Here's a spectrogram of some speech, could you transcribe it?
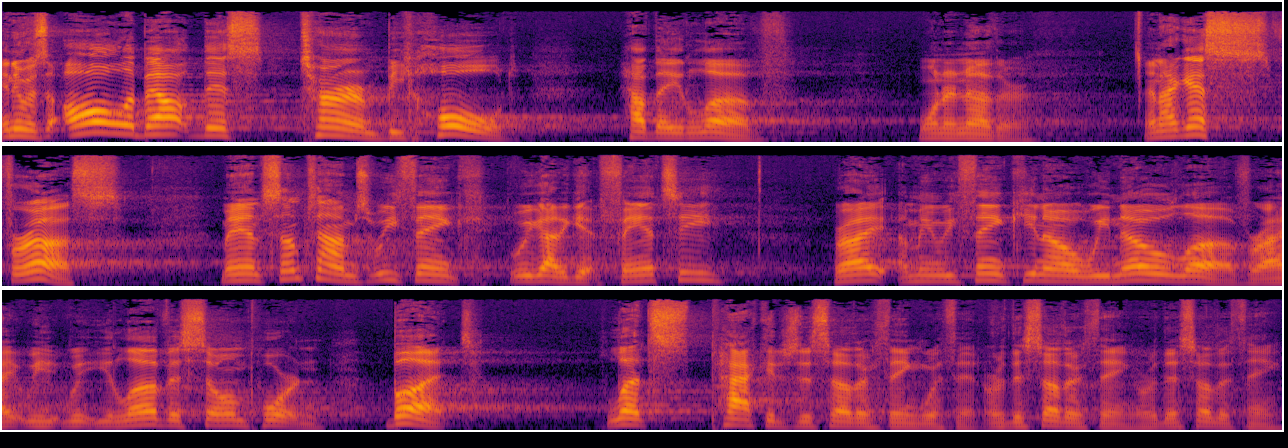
And it was all about this term behold how they love one another. And I guess for us, man, sometimes we think we got to get fancy, right? I mean, we think, you know, we know love, right? We, we, love is so important. But let's package this other thing with it, or this other thing, or this other thing.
